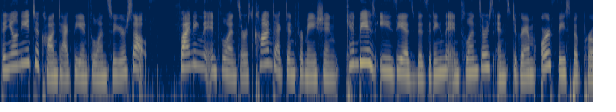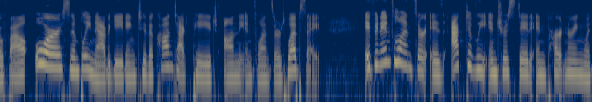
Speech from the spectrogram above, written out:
then you'll need to contact the influencer yourself. Finding the influencer's contact information can be as easy as visiting the influencer's Instagram or Facebook profile or simply navigating to the contact page on the influencer's website. If an influencer is actively interested in partnering with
